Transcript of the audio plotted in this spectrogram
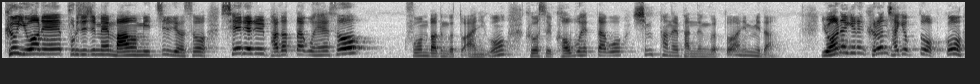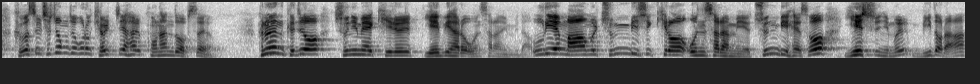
그 요한의 부르짖음에 마음이 찔려서 세례를 받았다고 해서 구원받은 것도 아니고 그것을 거부했다고 심판을 받는 것도 아닙니다. 요한에게는 그런 자격도 없고 그것을 최종적으로 결제할 권한도 없어요. 그는 그저 주님의 길을 예비하러 온 사람입니다. 우리의 마음을 준비시키러 온 사람이에요. 준비해서 예수님을 믿어라.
